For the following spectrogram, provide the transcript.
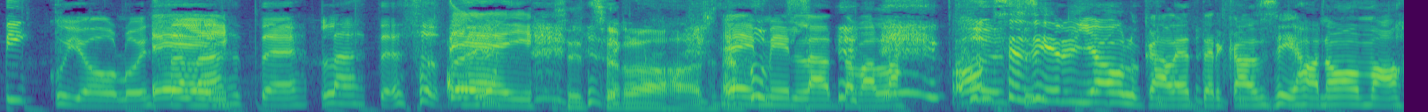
pikkujouluista Ei. lähtee, lähtee sotaan. Ei, Sitten se raahaa sitä. ei millään tavalla. Onko se siinä joulukalenteri kanssa ihan oma?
